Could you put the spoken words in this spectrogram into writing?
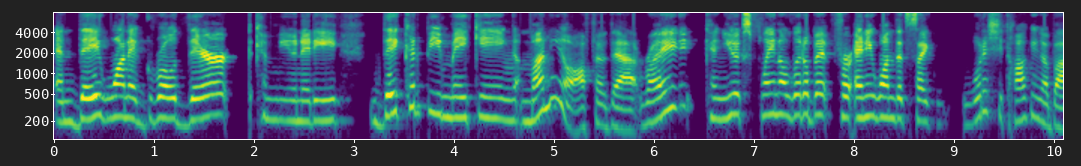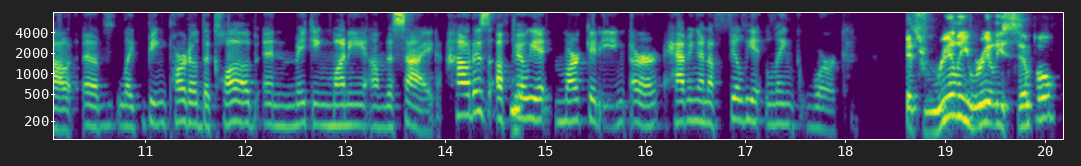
and they want to grow their community they could be making money off of that right? Can you explain a little bit for anyone that's like what is she talking about of like being part of the club and making money on the side? How does affiliate marketing or having an affiliate link work? It's really, really simple.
